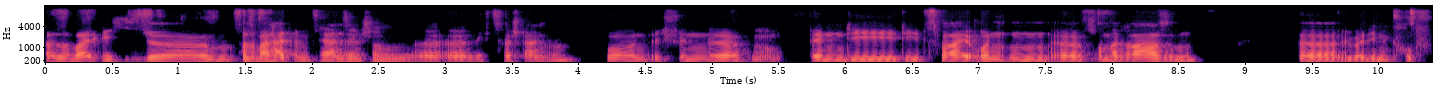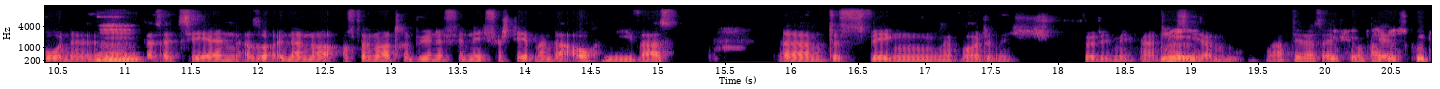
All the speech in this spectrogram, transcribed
Also, weil ich, äh, also man hat im Fernsehen schon äh, äh, nichts verstanden. Und ich finde, ja. wenn die, die zwei unten äh, vom Rasen äh, über die Mikrofone äh, mhm. was erzählen, also in der Nord auf der Nordtribüne, finde ich, versteht man da auch nie was. Ähm, deswegen wollte mich, würde ich mich mal interessieren. Nö. Habt ihr das echt? Ich habe okay. alles, gut,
